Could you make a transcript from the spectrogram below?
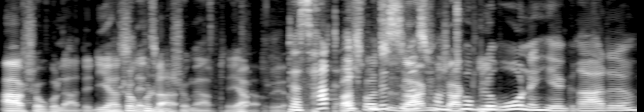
Ah, Schokolade, die hast du letztes Mal schon gehabt. Ja. Ja, ja. Das hat echt ein bisschen was von Toblerone hier gerade.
